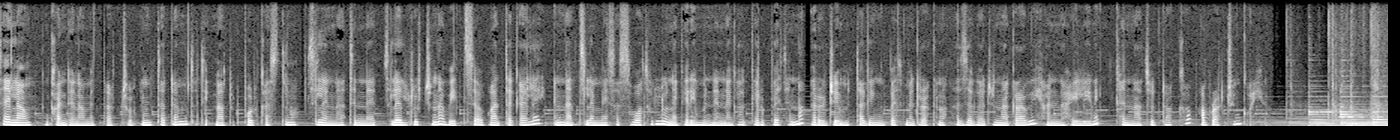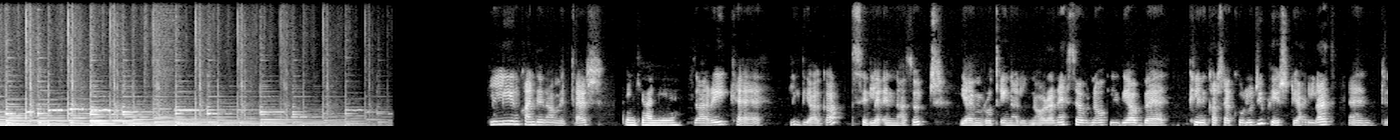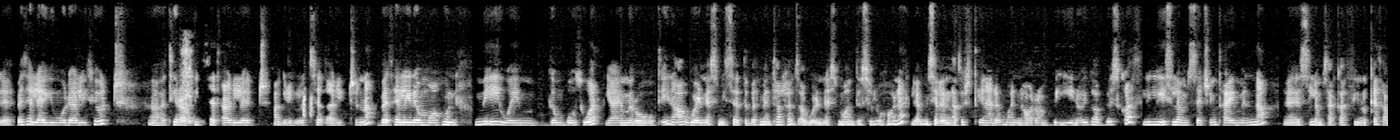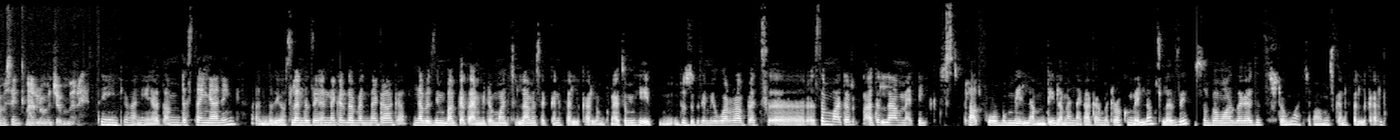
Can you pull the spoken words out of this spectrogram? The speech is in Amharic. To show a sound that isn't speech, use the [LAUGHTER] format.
ሰላም፣ እንኳን ደህና መጣችሁ። የምታዳምጡት የእናቱን ፖድካስት ነው። ስለ እናትነት፣ ስለ ልጆችና ቤተሰብ፣ በአጠቃላይ እናት ስለሚያሳስቧት ሁሉ ነገር የምንነጋገርበትና መረጃ የምታገኙበት መድረክ ነው። አዘጋጅና አቅራቢ ሀና ኃይሌ ነኝ። ከእናቱ ዳካ አብራችሁን ቆዩ። ሊሊ እንኳን ደህና መጣሽ። thank you honey። ዛሬ ከሊዲያ ጋር ስለ እናቶች የአእምሮ ጤና ልናወራን ያሰብነው። ሊዲያ በ clinical psychology PhD አላት። በተለያዩ modality ዎች therapy ትሰጣለች፣ አገልግሎት ትሰጣለች እና በተለይ ደግሞ አሁን May ወይም ግንቦት ወር የአእምሮ ጤና awareness የሚሰጥበት mental health awareness month ስለሆነ ለምን ስለ እናቶች ጤና ደግሞ አናወራም ብዬ ነው የጋበዝኳት። ሊሊ ስለምትሰጭኝ time እና ስለምታካፍዪን እውቀት አመሰግናለሁ። መጀመሪያ በጣም ደስተኛ ነኝ ስለ እንደዚህ አይነት ነገር ለመነጋገር እና በዚህም በአጋጣሚ ደግሞ አንቺን ላመሰግን እፈልጋለሁ። ምክንያቱም ይሄ ብዙ ጊዜ የሚወራበት ርዕስም አይደለም። I think platform ኡም የለም እንዲ ለመነጋገር መድረኩም የለም። ስለዚህ እሱን በማዘጋጀትሽ ደግሞ አንቺን ማመስገን እፈልጋለሁ።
